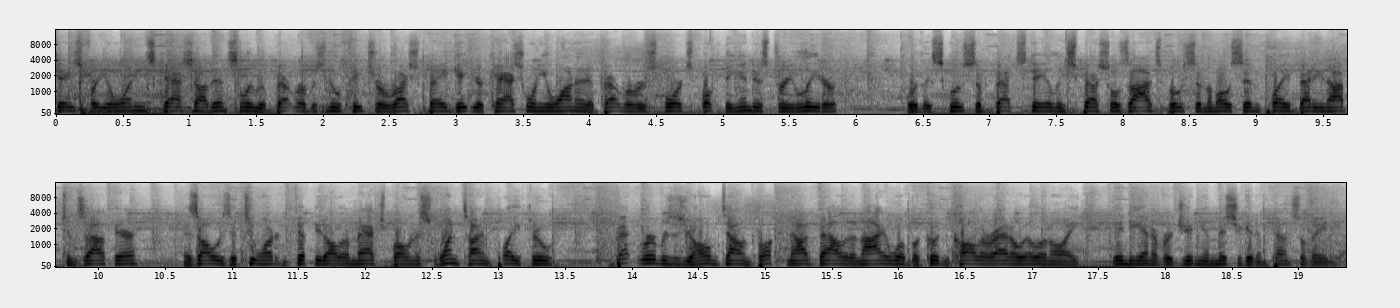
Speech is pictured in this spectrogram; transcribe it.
Days for your winnings. Cash out instantly with BetRivers' new feature, Rush Pay. Get your cash when you want it at BetRivers Sportsbook, the industry leader, with exclusive bets, daily specials, odds boosts, and the most in-play betting options out there. As always, a $250 match bonus, one-time playthrough. BetRivers is your hometown book, not valid in Iowa, but good in Colorado, Illinois, Indiana, Virginia, Michigan, and Pennsylvania.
